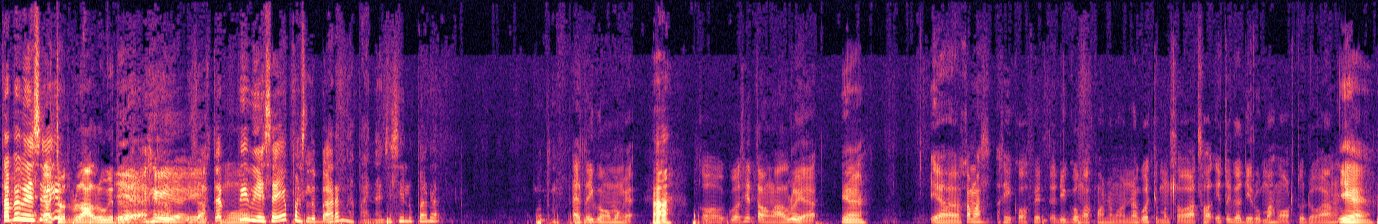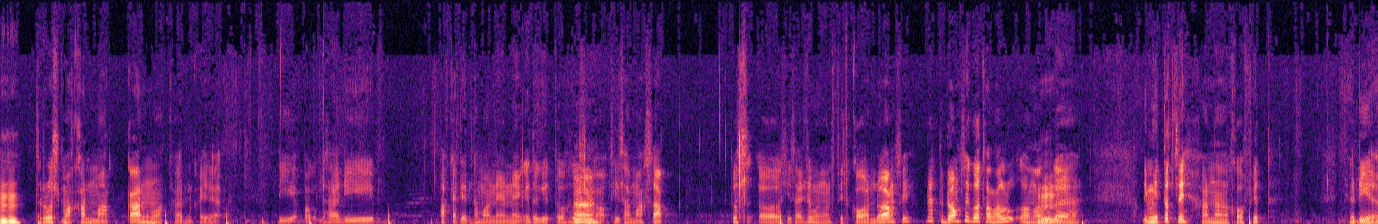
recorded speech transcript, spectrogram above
Tapi Gak biasanya cepet berlalu gitu Iya. ya. iya, iya. Tapi biasanya pas lebaran ngapain aja sih lu pada? Eh tadi gua ngomong ya. Hah? Kalau gua sih tahun lalu ya, Ya. Ya kan masih covid jadi gua nggak ke mana-mana gue cuma sholat sholat itu gak di rumah sama ortu doang Iya. Hmm. terus makan makan makan kayak di apa misalnya di paketin sama nenek gitu gitu terus nggak- sisa masak terus eh, sisanya cuma fit kawan doang sih udah itu doang sih gua tahun lalu tahun lalu Hmm. gak limited sih karena covid jadi ya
